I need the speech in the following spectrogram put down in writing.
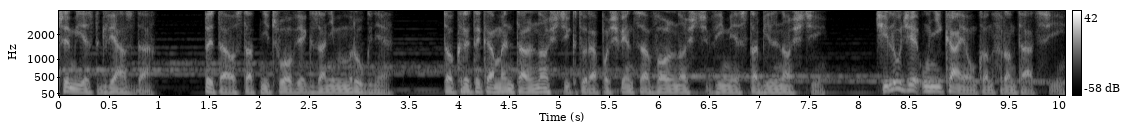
Czym jest gwiazda? Pyta ostatni człowiek, zanim mrugnie. To krytyka mentalności, która poświęca wolność w imię stabilności. Ci ludzie unikają konfrontacji,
